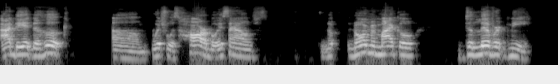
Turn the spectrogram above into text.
I did the hook, um, which was horrible. It sounds Norman Micheal delivered me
